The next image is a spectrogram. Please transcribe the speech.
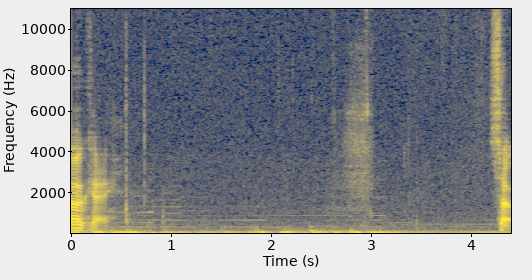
Okay. So.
